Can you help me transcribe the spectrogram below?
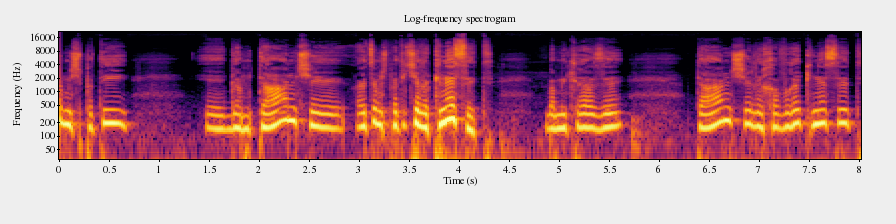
אה, המשפטי אה, גם טען, היועץ המשפטי של הכנסת במקרה הזה, טען שלחברי כנסת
